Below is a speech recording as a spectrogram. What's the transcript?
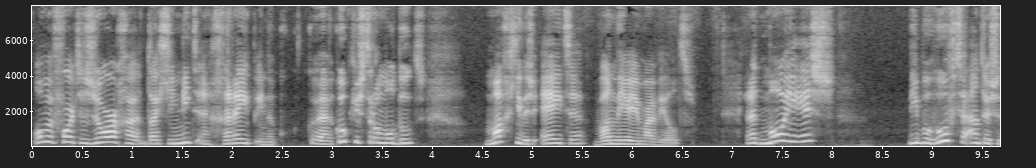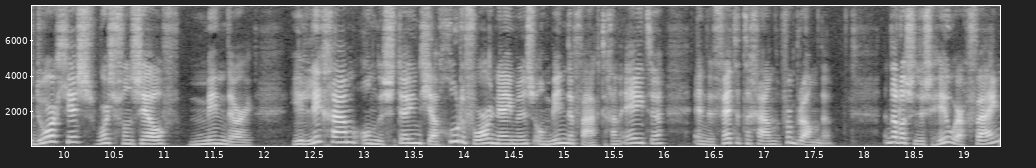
Om ervoor te zorgen dat je niet een greep in de koekjestrommel doet, mag je dus eten wanneer je maar wilt. En het mooie is, die behoefte aan tussendoortjes wordt vanzelf minder. Je lichaam ondersteunt jouw goede voornemens om minder vaak te gaan eten en de vetten te gaan verbranden. En dat is dus heel erg fijn,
